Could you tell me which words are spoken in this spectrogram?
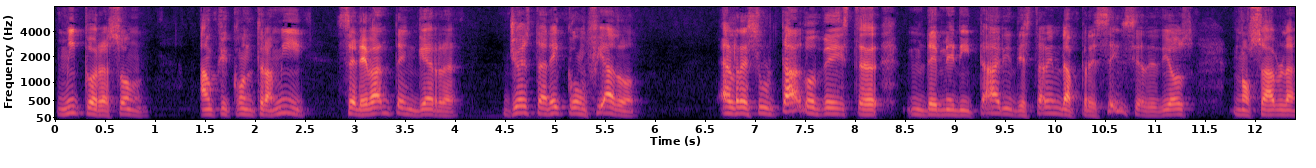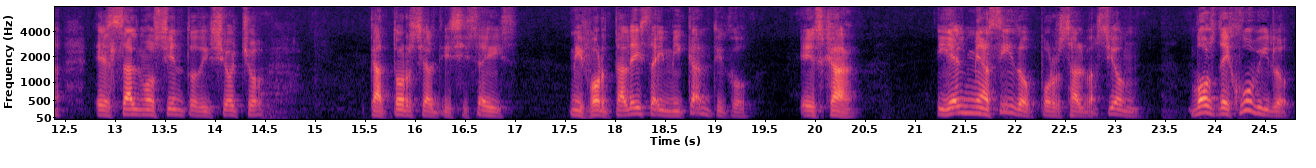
mi corazón. Aunque contra mí se levante en guerra, yo estaré confiado. El resultado de, esta, de meditar y de estar en la presencia de Dios nos habla el Salmo 118, 14 al 16. Mi fortaleza y mi cántico es Ja y Él me ha sido por salvación. Voz de júbilo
